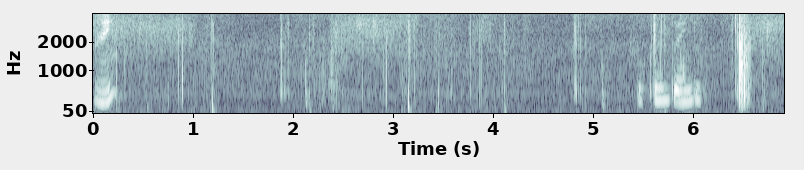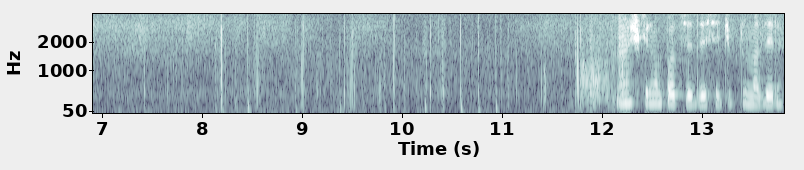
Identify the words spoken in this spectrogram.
Hein? Indo? Acho que não pode ser desse tipo de madeira.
